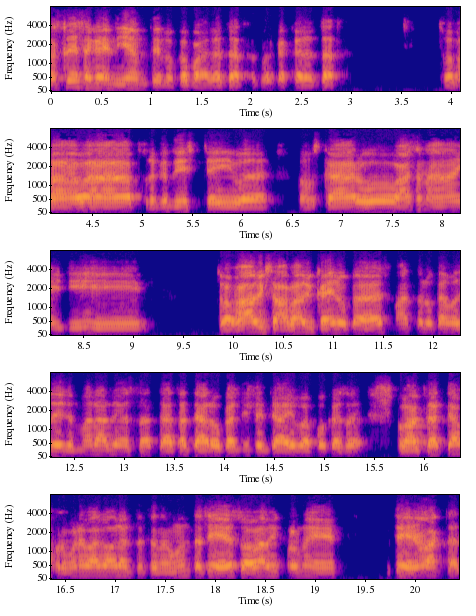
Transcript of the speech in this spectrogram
तसले सगळे नियम ते लोक बाळगत जातात बरं का करत जातात. स्वभाव प्रकृतीश्चैव संस्कारो वासना इति। स्वाभाविक स्वाभाविक काही लोक स्मार्त लोकांमध्ये जन्माला आले असतात आता त्या लोकांनी त्यांचे आई बाप कसं वागतात. त्याप्रमाणे वागावं लागतं. त्यांना म्हणून तसे स्वाभाविकप्रमाणे ते वागतात.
